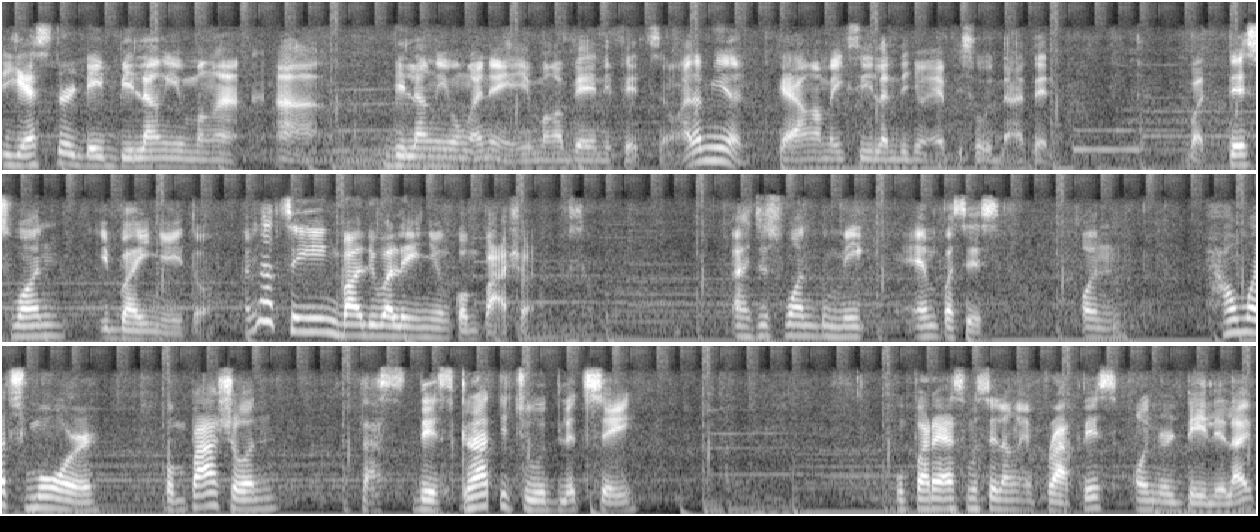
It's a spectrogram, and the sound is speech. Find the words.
Yesterday bilang yung mga uh, bilang yung ano eh, yung mga benefits. No? Alam niyo yun, kaya nga maiksilan din yung episode natin. But this one, ibahin nyo ito. I'm not saying baliwalain yung compassion. I just want to make emphasis on how much more compassion plus this gratitude, let's say, kung parehas mo silang i-practice on your daily life,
